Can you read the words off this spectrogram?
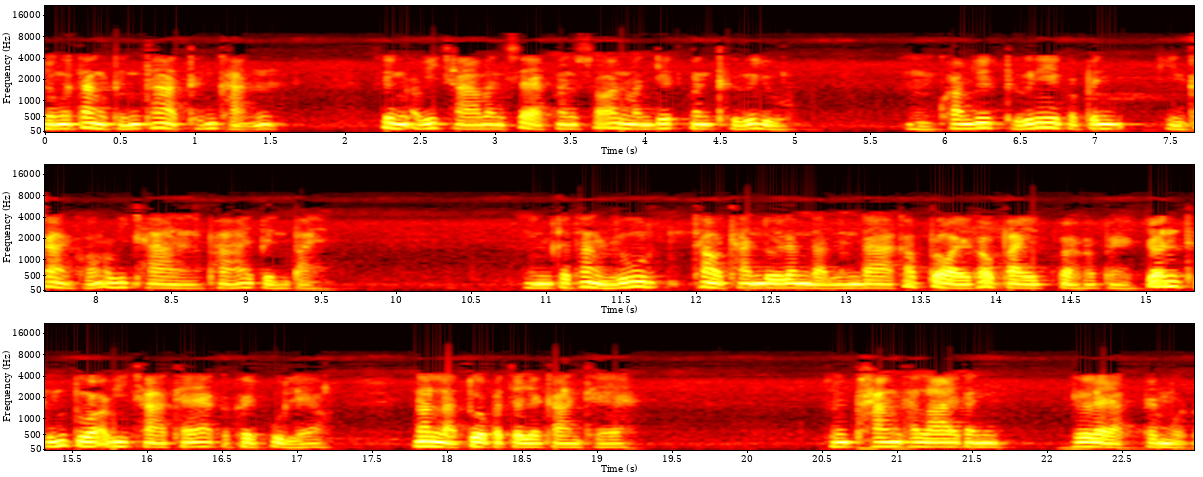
จนกระทั่งถึงธาตุถึงขัน ซึ่งอวิชามันแทรกมันซ่อนมันยึดมันถืออยู่ความยึดถือนี่ก็เป็น กิ่งก้านของอวิชชาพาให้เป็นไปจนกระทั่งรู้เท่าทันโดยลำดับลำดาก็ปล่อยเข้าไปปล่อยเข้าไป จนถึงตัวอวิชชาแท้ก็เคยพูดแล้ว นั่นแหละตัวปัจจัยการแท้ จนพังทลายกันแหลกไปหมด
